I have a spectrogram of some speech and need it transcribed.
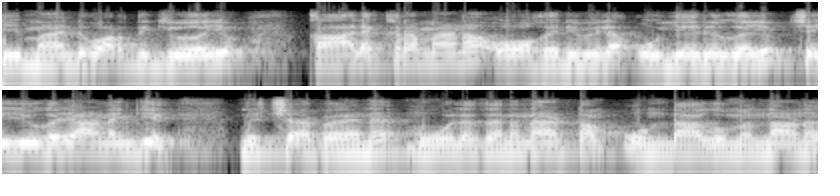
ഡിമാൻഡ് വർദ്ധിക്കുകയും കാലക്രമേണ ഓഹരി വില ഉയരുകയും ചെയ്യുകയാണെങ്കിൽ നിക്ഷേപകന് മൂലധന നേട്ടം ഉണ്ടാകുമെന്നാണ്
